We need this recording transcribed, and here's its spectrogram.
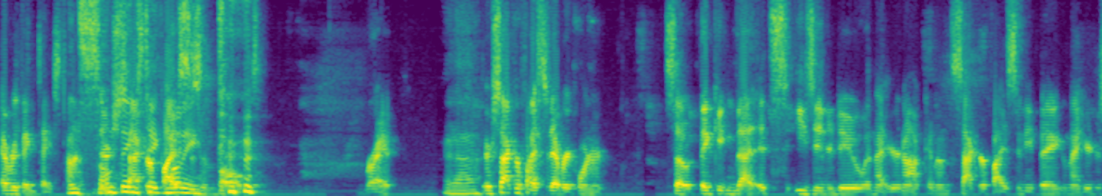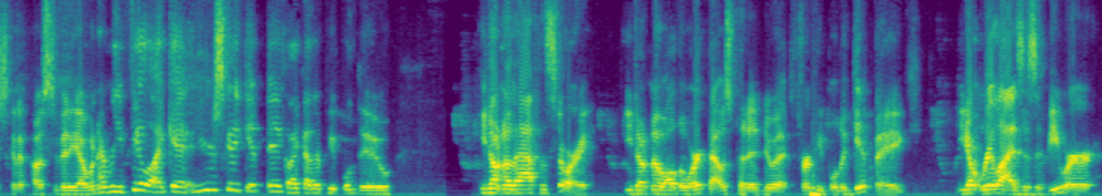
everything takes time. And some There's things take money. involved. right. Yeah. They're sacrificed at every corner. So thinking that it's easy to do and that you're not going to sacrifice anything and that you're just going to post a video whenever you feel like it and you're just going to get big like other people do, you don't know the half of the story. You don't know all the work that was put into it for people to get big. You don't realize as a viewer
